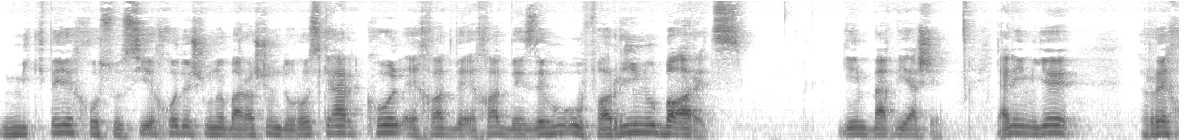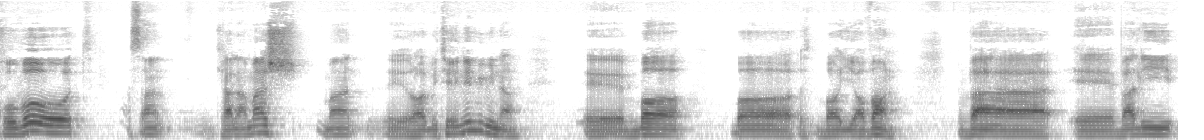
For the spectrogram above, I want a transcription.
میکوه خصوصی خودشون رو براشون درست کرد. کل اخاد و اخاد به زهو اوفارین و بارتس. این بقیهشه. یعنی میگه رخوت اصلا کلمش من رابطه نمی‌بینم با با با یاوان. و ولی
